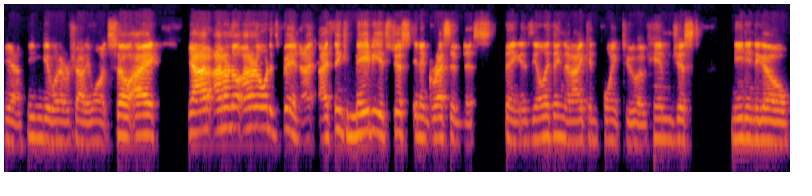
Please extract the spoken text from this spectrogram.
Yeah, he can get whatever shot he wants. So I, yeah, I, I don't know. I don't know what it's been. I, I think maybe it's just an aggressiveness thing is the only thing that I can point to of him just needing to go.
